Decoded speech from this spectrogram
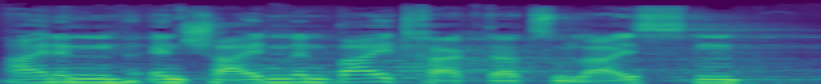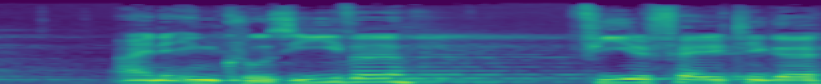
einen entscheidenden Beitrag dazu leisten, eine inklusive, vielfältige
